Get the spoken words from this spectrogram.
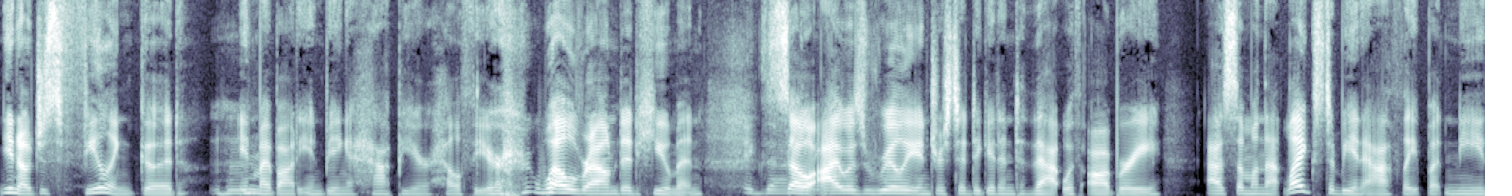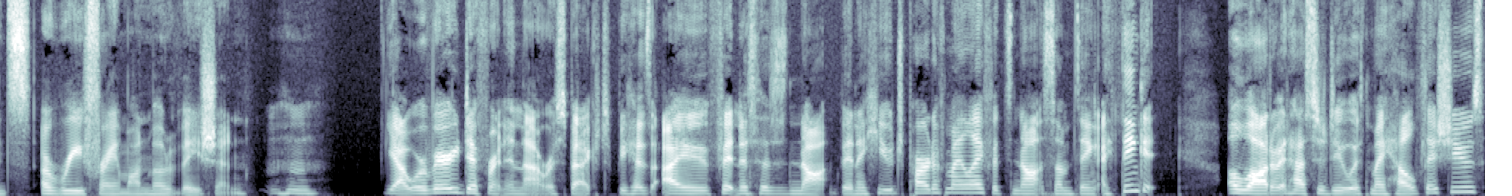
you know, just feeling good Mm-hmm. in my body and being a happier, healthier, well rounded human. exactly. So I was really interested to get into that with Aubrey as someone that likes to be an athlete but needs a reframe on motivation. hmm Yeah, we're very different in that respect because I fitness has not been a huge part of my life. It's not something I think it, a lot of it has to do with my health issues.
